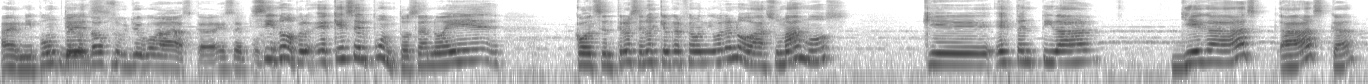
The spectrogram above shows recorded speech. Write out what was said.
A ver, mi punto Y es. los dos subyugó a Asuka, ese es el punto. Sí, no, pero es que ese es el punto. O sea, no es concentrarse, no es que el garfio mandibular, no. Asumamos que esta entidad llega a, As- a Asuka.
